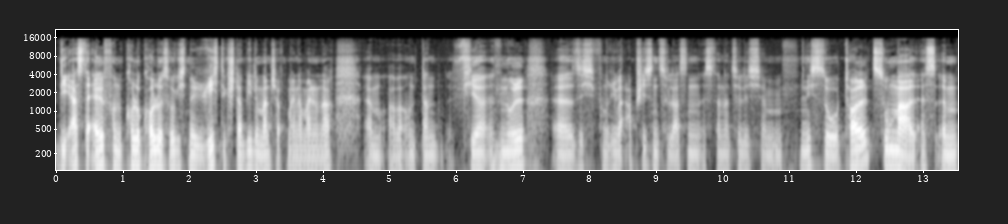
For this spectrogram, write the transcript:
die erste Elf von Colo Colo Colo ist wirklich eine richtig stabile Mannschaft, meiner Meinung nach. Ähm, aber und dann 4-0 äh, sich von Riva abschießen zu lassen, ist dann natürlich ähm, nicht so toll, zumal es ähm,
